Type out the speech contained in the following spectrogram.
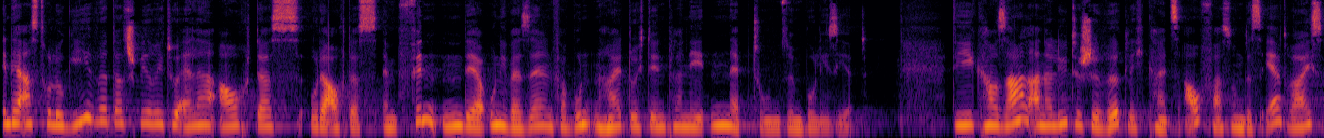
In der Astrologie wird das Spirituelle auch das oder auch das Empfinden der universellen Verbundenheit durch den Planeten Neptun symbolisiert. Die kausal-analytische Wirklichkeitsauffassung des Erdreichs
